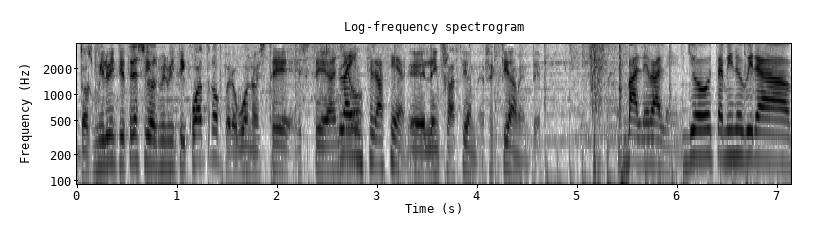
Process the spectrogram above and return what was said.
2023 y 2024, pero bueno, este, este año... La inflación. Eh, la inflación, efectivamente. Vale, vale. Yo también hubiera.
